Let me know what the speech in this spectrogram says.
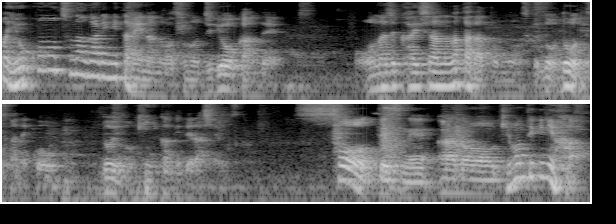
まあ横のつながりみたいなのは、その事業間で、同じ会社の中だと思うんですけど、どうですかね？こう、どういうのを気にかけてらっしゃいますか？そうですね。あの、基本的には、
